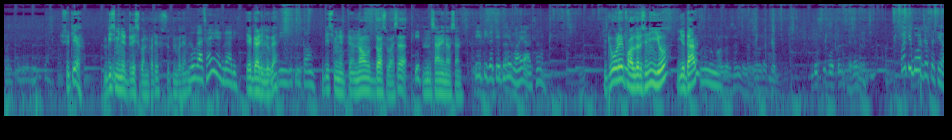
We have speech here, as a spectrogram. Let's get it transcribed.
कोलकोले सुत्यो? बिस मिनट ड्रेस गर्नु पऱ्यो सुत्नु पऱ्यो नि। लुगा छ है एक गाडी? एक गाडी लुगा? बिस मिनट नौ दस भएछ। साढे नौसम्म त्यतिको त्यतिकै भइहाल्छ। जोडै फल्दो रहेछ नि यो यो दाल? कति बोट जस्तो थियो?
